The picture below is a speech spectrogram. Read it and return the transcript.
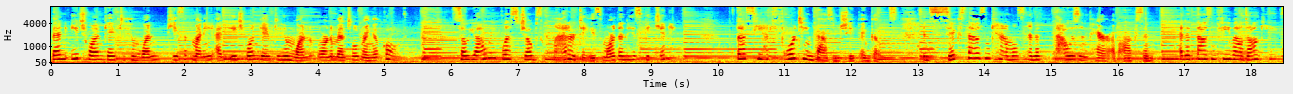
Then each one gave to him one piece of money, and each one gave to him one ornamental ring of gold. So Yahweh blessed Job's latter days more than his beginning. Thus he had 14,000 sheep and goats, and 6,000 camels, and a thousand pair of oxen, and a thousand female donkeys.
